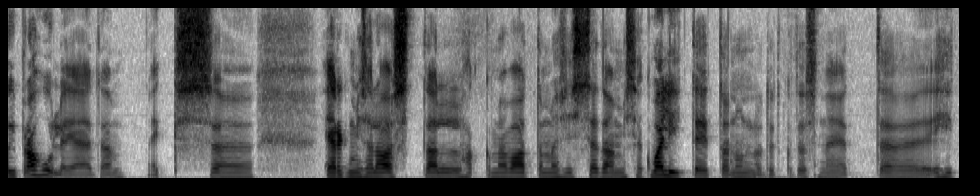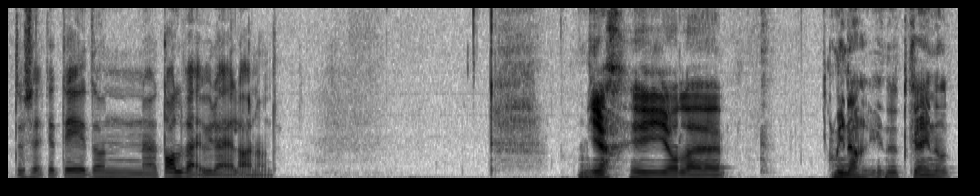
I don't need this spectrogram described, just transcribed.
võib rahule jääda, eks äh, järgmisel aastal hakkame vaatama siis seda, mis see kvaliteet on olnud, et kuidas need äh, ehitused ja teed on talve üle elanud. jah, ei ole minagi nüüd käinud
